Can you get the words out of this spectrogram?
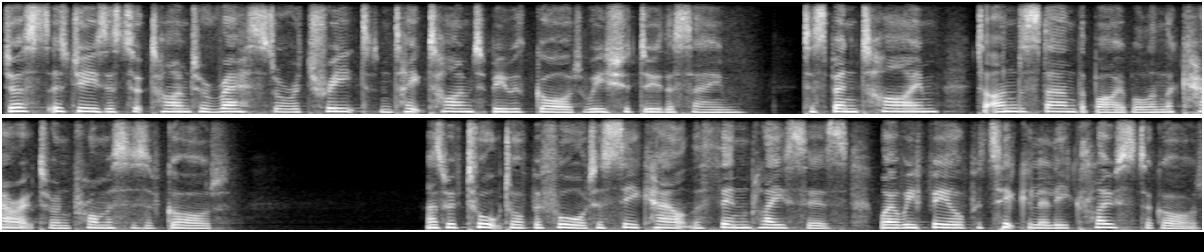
Just as Jesus took time to rest or retreat and take time to be with God, we should do the same. To spend time to understand the Bible and the character and promises of God. As we've talked of before, to seek out the thin places where we feel particularly close to God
